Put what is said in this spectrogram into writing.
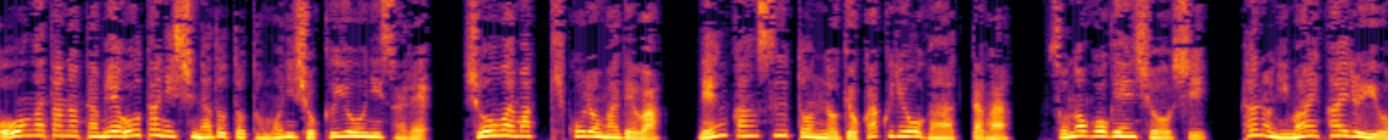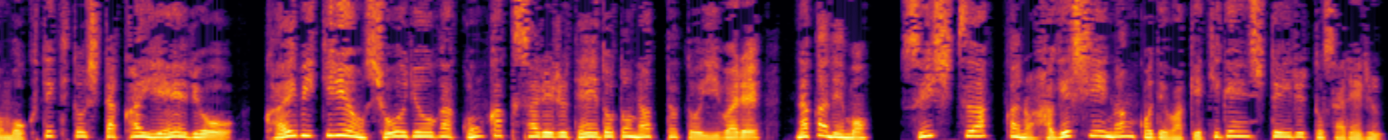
大型のため大谷氏などと共に食用にされ、昭和末期頃までは年間数トンの漁獲量があったが、その後減少し、他の二枚貝類を目的とした貝栄量、貝引き量少量が混獲される程度となったと言われ、中でも水質悪化の激しい南湖では激減しているとされる。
